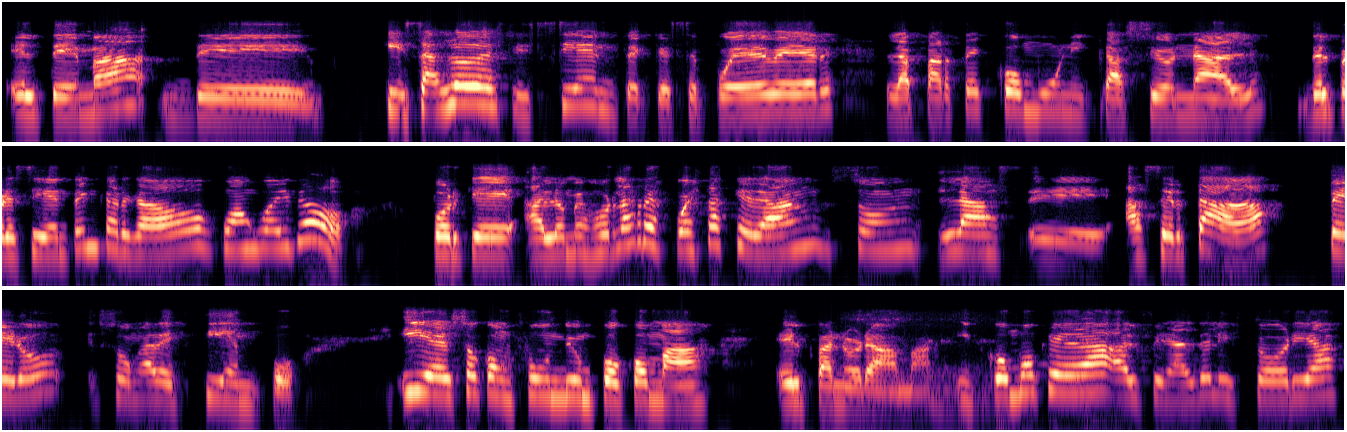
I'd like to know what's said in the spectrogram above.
el tema de quizás lo deficiente que se puede ver la parte comunicacional del presidente encargado Juan Guaidó, porque a lo mejor las respuestas que dan son las eh, acertadas, pero son a destiempo. Y eso confunde un poco más el panorama. ¿Y cómo queda al final de la historia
